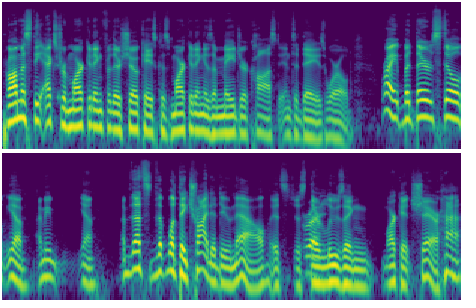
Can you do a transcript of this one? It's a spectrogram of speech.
promise the extra marketing for their showcase because marketing is a major cost in today's world. Right, but there's still, yeah. I mean, yeah. I mean, that's the, what they try to do now. It's just they're losing market share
